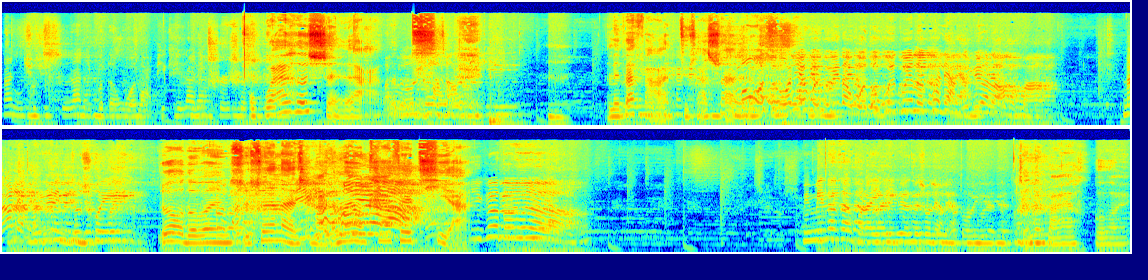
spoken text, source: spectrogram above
让你去吃，让你不等我打 PK，让你吃吃。我不爱喝水啦，我吃。嗯，没办法，警察帅了。我我是昨天回归的，我都回归了快两个月了，好吗？哪有两个月你就吹。肉的问题，喝奶茶能没有咖啡体啊？一个多月。明明他才回来一个月，他说两个多月，的，真的不爱喝哎。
